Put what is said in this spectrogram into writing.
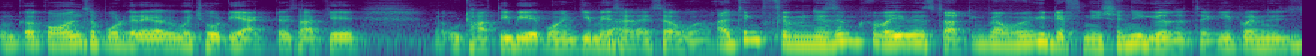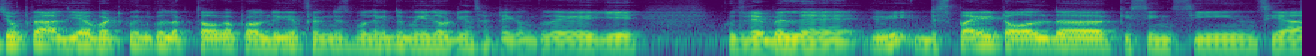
उनका कौन सपोर्ट करेगा कोई छोटी एक्ट्रेस आके उठाती भी है पॉइंट कि मेरे साथ ऐसा हुआ? आई थिंक फेमिनिज्म का वही मैं स्टार्टिंग पे आऊँगा कि डेफिनेशन ही गलत है, कि परिणीति चोपड़ा आलिया भट्ट को इनको लगता होगा प्रॉब्लम कि फेमिनिस्ट बोलेंगे तो मेल ऑडियंस हटेगा, उनको लगेगा ये कुछ रेबल है क्योंकि despite all the kissing scenes या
